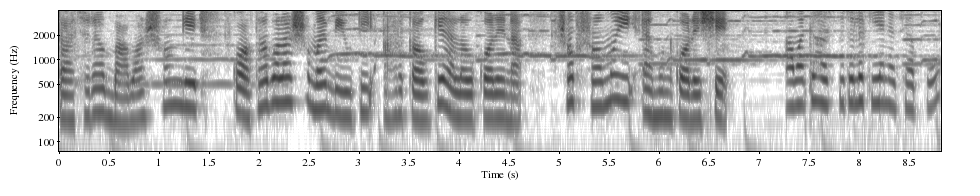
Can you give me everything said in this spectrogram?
তাছাড়া বাবার সঙ্গে কথা বলার সময় বিউটি আর কাউকে অ্যালাউ করে না। সব সময়ই এমন করে সে। আমাকে হসপিটালে কে এনেছে আপু?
